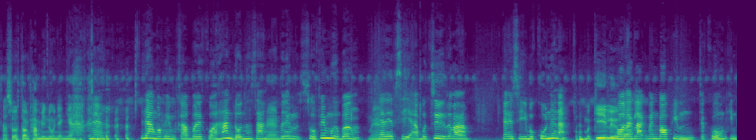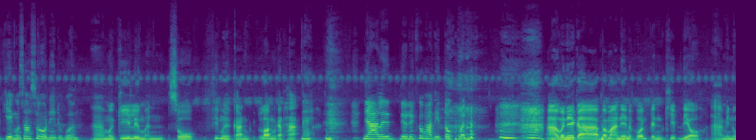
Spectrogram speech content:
ซาโซ่ต้องทำเมนูยากแน่ย่างบ่พิมพ์กับ่ได้ขัวห้านโดนซะซะแม่นเพิ่นสูตรฝีมือเบิ่งแม่นแค่ FC อะบ่จื้อหรือว่าแค่ FC บ่คุ้นนี่น่ะๆเมื่อกี้ลืมเพราะอันหลักๆเป็นเบาพิมพ์จะขัวของกินเกียงกับซาโซ่นี่ทุกคนอ่าเมื่อกี้ลืมอันโศก ฝีมือการล่อนกระทะแน่ยาเลยเดี๋ยวนี้ก็ผัดอีตกวันอ่าวันนี้ก็ประมาณนี้ทุกคนเป็นคลิปเดียวอ่าเมนู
